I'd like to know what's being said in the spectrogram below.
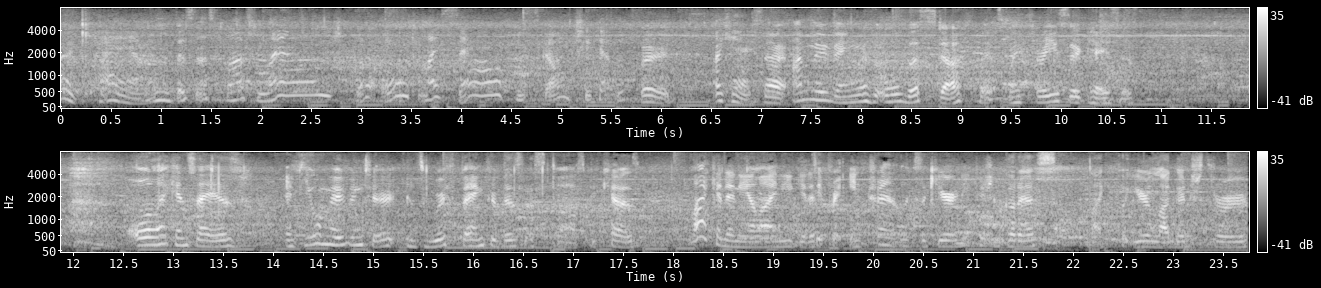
Okay, I'm in the business class lounge. Got it all to myself. Let's go and check out the food. Okay, so I'm moving with all this stuff. That's my three suitcases. All I can say is, if you're moving to, it's worth paying for business class because, like at any airline, you get a separate entrance, like security, because you've got to like put your luggage through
